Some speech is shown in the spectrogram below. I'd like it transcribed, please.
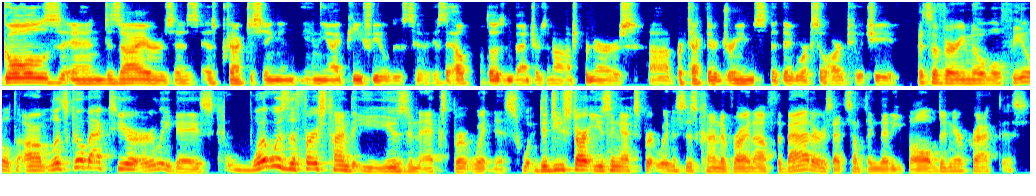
goals and desires as, as practicing in, in the IP field is to is to help those inventors and entrepreneurs uh, protect their dreams that they've worked so hard to achieve. It's a very noble field. Um, let's go back to your early days. What was the first time that you used an expert witness? Did you start using expert witnesses kind of right off the bat, or is that something that evolved in your practice?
